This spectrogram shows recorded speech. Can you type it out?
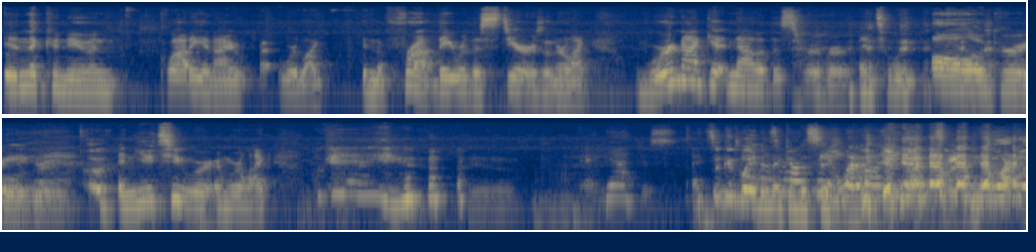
in the canoe, and Claudia and I were like in the front. They were the steers, and they're like, "We're not getting out of this river until we all agree." All agree. And you two were, and we're like, "Okay." Yeah. Yeah, just It's a good way to was make a the one saying, decision. What about Hidden? like, And they were nobody's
